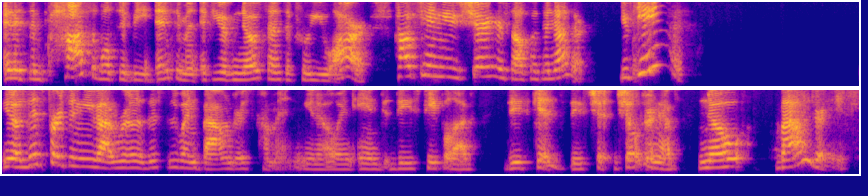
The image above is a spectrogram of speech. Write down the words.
And it's impossible to be intimate if you have no sense of who you are. How can you share yourself with another? You can't you know this person you got really this is when boundaries come in you know and and these people have these kids these ch- children have no boundaries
